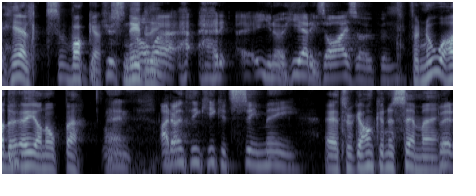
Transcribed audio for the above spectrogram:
helt vakkert. Because Nydelig. Noah had, you know, he had his eyes open, For Noah hadde øynene oppe. and I don't think he could see me, Jeg tror ikke han kunne se meg. but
